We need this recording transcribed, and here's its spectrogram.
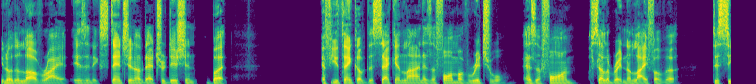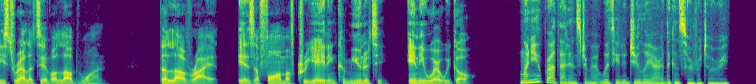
you know, the Love Riot is an extension of that tradition. But if you think of the second line as a form of ritual, as a form of celebrating the life of a deceased relative or loved one, the Love Riot is a form of creating community anywhere we go. When you brought that instrument with you to Juilliard, the conservatory,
